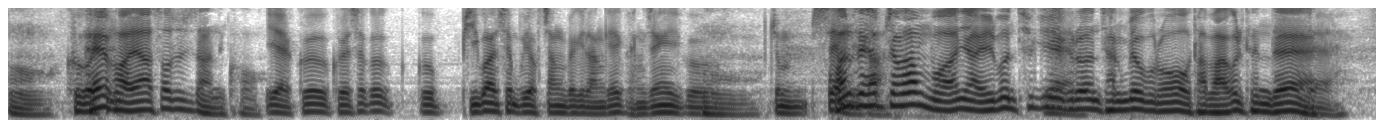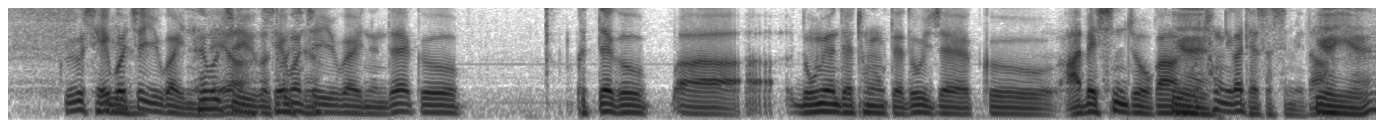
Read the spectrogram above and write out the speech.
어. 그것을- 해봐야 써주지도 않고. 예, 그 그래서 그, 그 비관세 무역 장벽이라는 게 굉장히 그좀 셉니다. 관세 협정하면 뭐하냐. 일본 특유의 예. 그런 장벽으로 다 막을 텐데. 그리고 세 번째 예. 이유가 세 있는데요. 번째 이유가 세또 번째. 이유가 있는데 그 그때 그 아, 노무현 대통령 때도 이제 그 아베 신조가 예. 그 총리가 됐었습니다. 예, 예.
